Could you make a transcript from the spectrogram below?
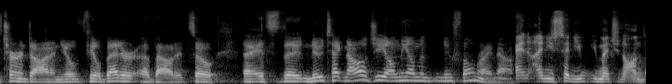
turned on, and you'll feel better about it. So uh, it's the new technology only on the new phone right now. And, and you said you, you mentioned on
